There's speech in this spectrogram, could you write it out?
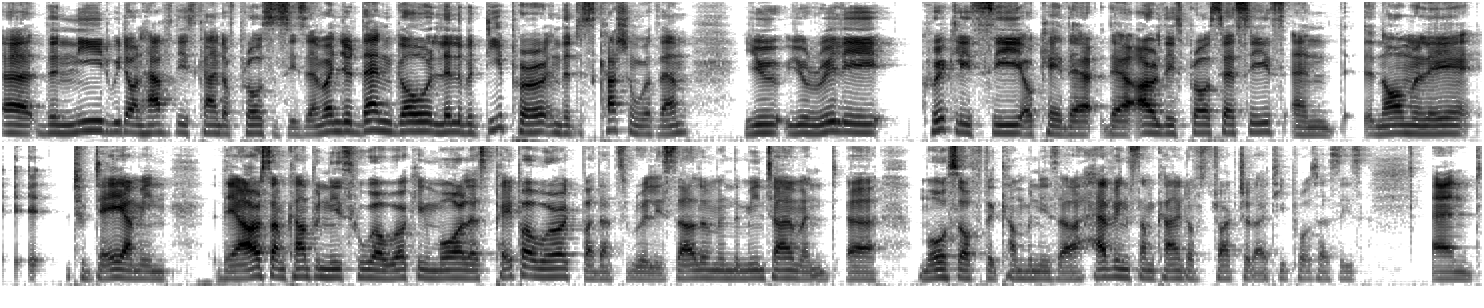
uh, the need. We don't have these kind of processes. And when you then go a little bit deeper in the discussion with them, you you really quickly see okay there there are these processes and normally it, today i mean there are some companies who are working more or less paperwork, but that's really seldom in the meantime. And uh, most of the companies are having some kind of structured IT processes. And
